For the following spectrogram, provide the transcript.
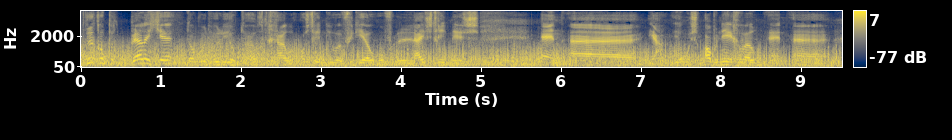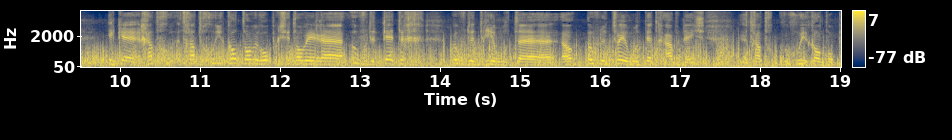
Druk op het belletje, dan worden jullie op de hoogte gehouden als er een nieuwe video of livestream is. En uh, ja, jongens, abonneer gewoon. En uh, ik, uh, gaat, het gaat de goede kant alweer op. Ik zit alweer uh, over de 30, over de, 300, uh, over de 230 abonnees. Dus het gaat de goede kant op.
